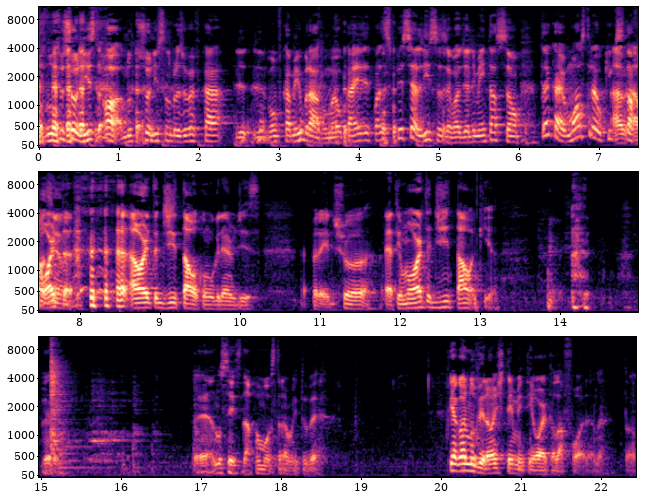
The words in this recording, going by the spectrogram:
os nutricionistas, ó, nutricionista no Brasil vai ficar, vão ficar meio bravo, mas o Caio é quase especialista nesse negócio de alimentação. Então, Caio, mostra o que, que a, você está fazendo. Horta, a horta digital, como o Guilherme disse. Peraí, deixa eu. É, tem uma horta digital aqui, ó. Peraí. É, não sei se dá pra mostrar muito bem. Porque agora no verão a gente também tem horta lá fora, né? Então,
